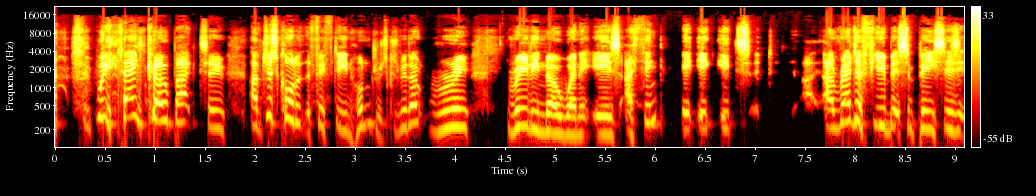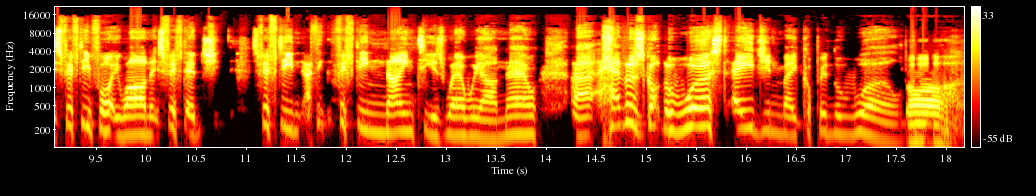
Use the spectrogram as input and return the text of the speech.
we then go back to. I've just called it the 1500s because we don't re- really know when it is. I think it, it, it's. I read a few bits and pieces. It's 1541. It's 15. It's 15. I think 1590 is where we are now. Uh, Heather's got the worst aging makeup in the world, Oh,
